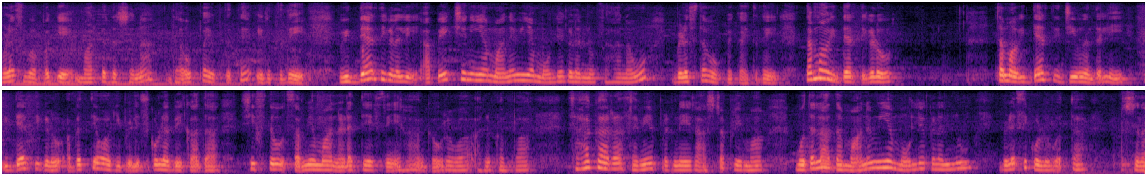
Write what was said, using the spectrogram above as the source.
ಬಳಸುವ ಬಗ್ಗೆ ಮಾರ್ಗದರ್ಶನದ ಉಪಯುಕ್ತತೆ ಇರುತ್ತದೆ. ವಿದ್ಯಾರ್ಥಿಗಳಲ್ಲಿ ಅಪೇಕ್ಷಣೀಯ ಮಾನವೀಯ ಮೌಲ್ಯಗಳನ್ನು ಸಹ ನಾವು ಬೆಳೆಸ್ತಾ ಹೋಗಬೇಕಾಯ್ತದೆ. ತಮ್ಮ ವಿದ್ಯಾರ್ಥಿಗಳು, ತಮ್ಮ ವಿದ್ಯಾರ್ಥಿ ಜೀವನದಲ್ಲಿ ವಿದ್ಯಾರ್ಥಿಗಳು ಅಗತ್ಯವಾಗಿ ಬೆಳೆಸಿಕೊಳ್ಳಬೇಕಾದ ಶಿಸ್ತು, ಸಂಯಮ, ನಡತೆ, ಸ್ನೇಹ, ಗೌರವ, ಅನುಕಂಪ, ಸಹಕಾರ ಸಮಯ ಪ್ರಜ್ಞೆ ರಾಷ್ಟ್ರಪ್ರೇಮ ಮೊದಲಾದ ಮಾನವೀಯ ಮೌಲ್ಯಗಳನ್ನು ಬೆಳೆಸಿಕೊಳ್ಳುವತ್ತ ದರ್ಶನ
